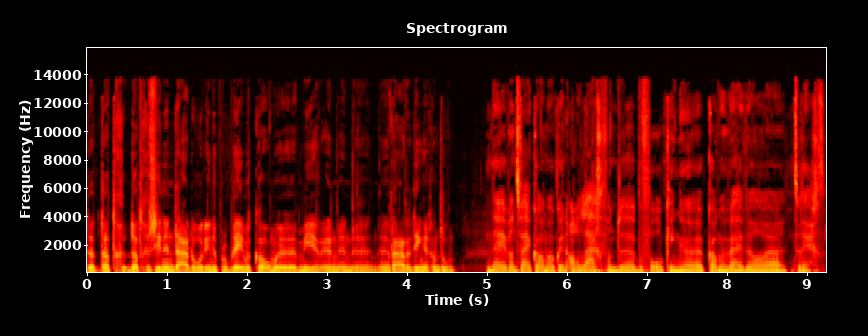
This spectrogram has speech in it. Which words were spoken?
dat, dat, dat gezinnen daardoor in de problemen komen meer en, en, en rare dingen gaan doen. Nee, want wij komen ook in alle lagen van de bevolking eh, komen wij wel eh, terecht.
